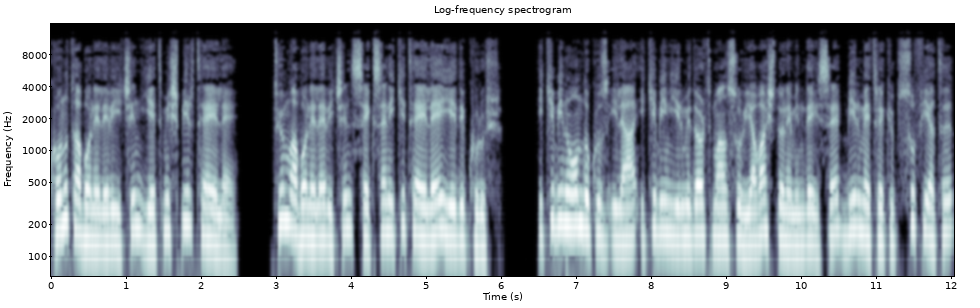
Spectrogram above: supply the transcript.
Konut aboneleri için 71 TL. Tüm aboneler için 82 TL 7 kuruş. 2019 ila 2024 Mansur Yavaş döneminde ise 1 metreküp su fiyatı,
